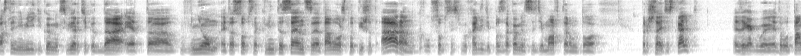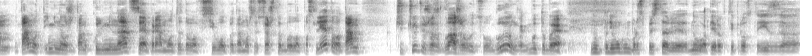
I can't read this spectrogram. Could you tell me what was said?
Последний великий комикс Вертика, да, это в нем, это, собственно, квинтэссенция того, что пишет Аарон. Собственно, если вы хотите познакомиться с этим автором, то прочитайте Скальпт. Это как бы, это вот там, там вот именно уже там кульминация прям вот этого всего, потому что все, что было после этого, там чуть-чуть уже сглаживаются углы, он как будто бы... Ну, по нему просто представили, ну, во-первых, ты просто из э,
